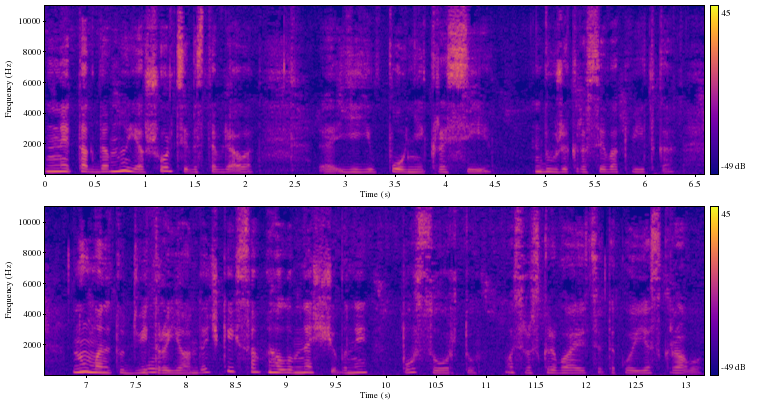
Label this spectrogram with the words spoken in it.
не так давно я в шорці виставляла е, її в повній красі. Дуже красива квітка. Ну, у мене тут дві трояндочки, і саме головне, що вони по сорту. Ось розкриваються такою яскраво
